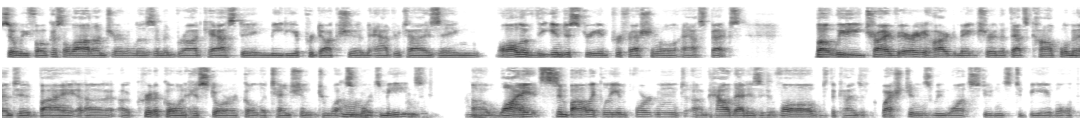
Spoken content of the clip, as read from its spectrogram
So we focus a lot on journalism and broadcasting, media production, advertising, all of the industry and professional aspects. But we try very hard to make sure that that's complemented by uh, a critical and historical attention to what mm. sports means, mm. uh, why it's symbolically important, um, how that has evolved, the kinds of questions we want students to be able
